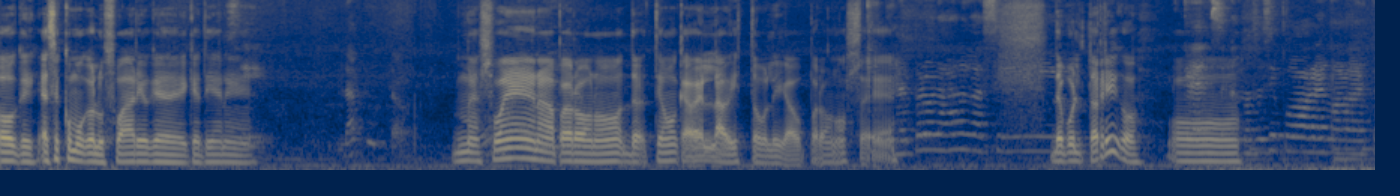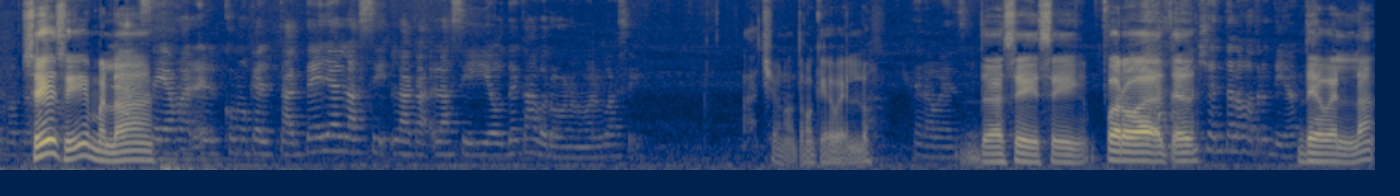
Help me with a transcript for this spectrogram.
Ok, ese es como que el usuario que, que tiene. Sí. ¿La has visto? Me suena, pero no, de- tengo que haberla visto obligado, pero no sé. el pelo largo así. ¿De Puerto Rico? que O... es- No sé si puedo hablar malo en este podcast. Sí, sí, en verdad. Se llama, el- como que el tag de ella es la, C- la, ca- la CEO de Cabrona o algo así. Acho, no tengo que verlo. A enseñar. De- sí, sí, pero eh, de, Chente los otros días. de verdad.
